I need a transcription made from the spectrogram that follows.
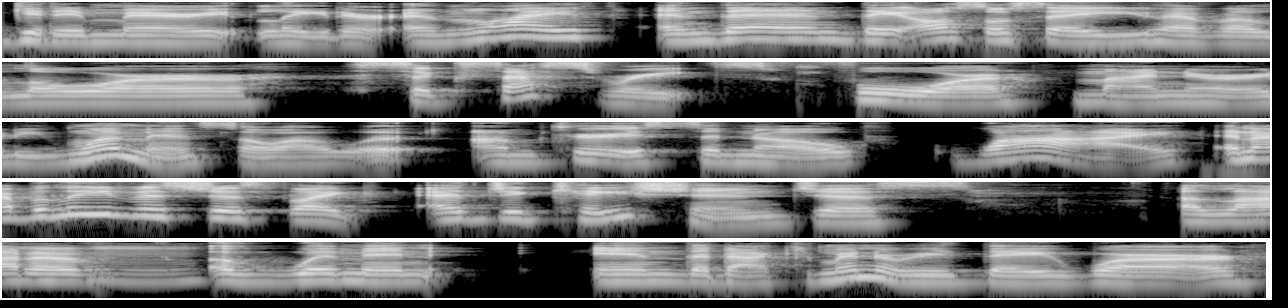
getting married later in life and then they also say you have a lower success rates for minority women so i would i'm curious to know why and i believe it's just like education just a lot mm-hmm. of, of women in the documentary they were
